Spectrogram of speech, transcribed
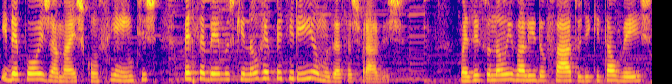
e depois, já mais conscientes, percebemos que não repetiríamos essas frases. Mas isso não invalida o fato de que talvez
